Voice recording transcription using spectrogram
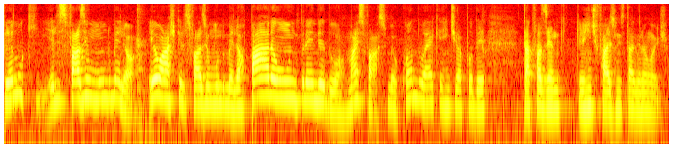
pelo que eles fazem um mundo melhor. Eu acho que eles fazem um mundo melhor para um empreendedor. Mais fácil. Meu, quando é que a gente vai poder estar tá fazendo o que a gente faz no Instagram hoje?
